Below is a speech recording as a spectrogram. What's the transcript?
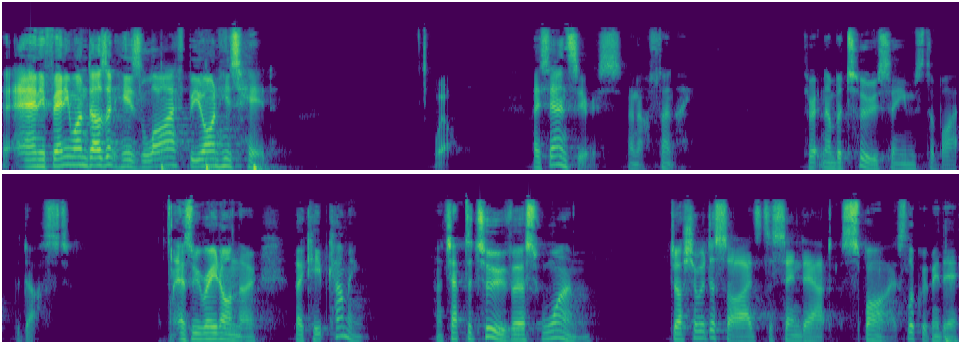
And if anyone doesn't, his life be on his head. Well, they sound serious enough, don't they? Threat number two seems to bite the dust. As we read on, though, they keep coming. Now, chapter 2, verse 1. Joshua decides to send out spies. Look with me there.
